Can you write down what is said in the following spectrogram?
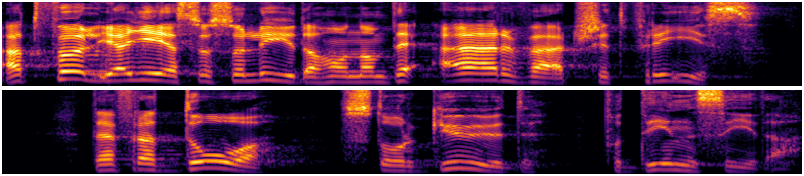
Att följa Jesus och lyda honom, det är värt sitt pris. Därför att då står Gud på din sida.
